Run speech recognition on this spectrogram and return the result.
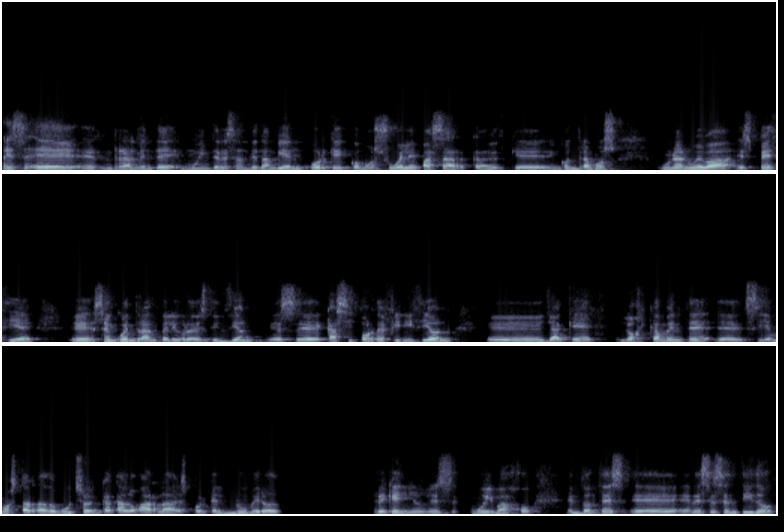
es eh, realmente muy interesante también porque, como suele pasar cada vez que encontramos una nueva especie, eh, se encuentra en peligro de extinción. Es eh, casi por definición, eh, ya que, lógicamente, si hemos tardado mucho en catalogarla es porque el número pequeño es muy bajo. Entonces, en ese sentido,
